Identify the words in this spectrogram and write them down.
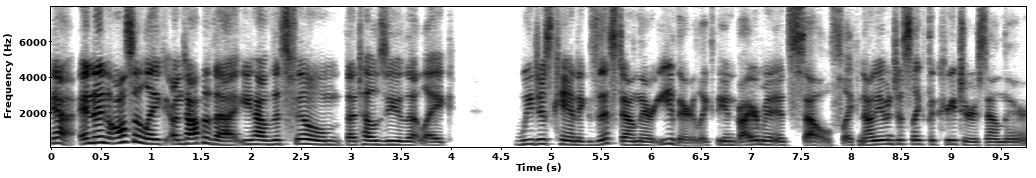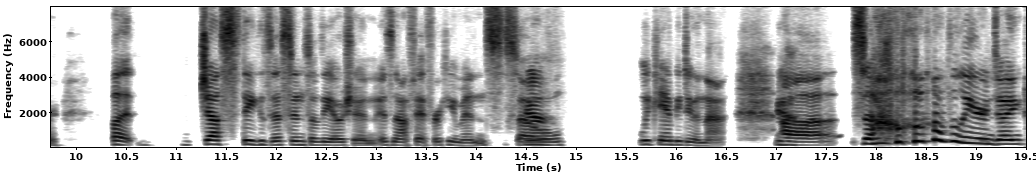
yeah, and then also, like, on top of that, you have this film that tells you that, like, we just can't exist down there either, like, the environment itself, like, not even just, like, the creatures down there, but just the existence of the ocean is not fit for humans, Yeah, so we can't be doing that. yeah. Uh, so hopefully you're enjoying.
